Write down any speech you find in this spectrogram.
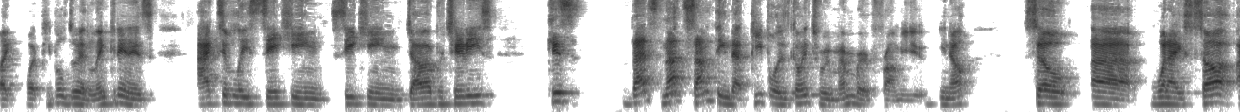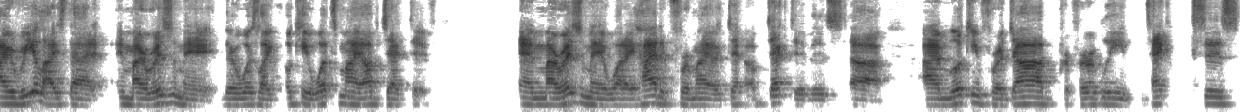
like what people do in LinkedIn is actively seeking seeking job opportunities because that's not something that people is going to remember from you. You know, so uh, when I saw, I realized that in my resume there was like, okay, what's my objective? And my resume, what I had for my objective is, uh, I'm looking for a job, preferably in Texas,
